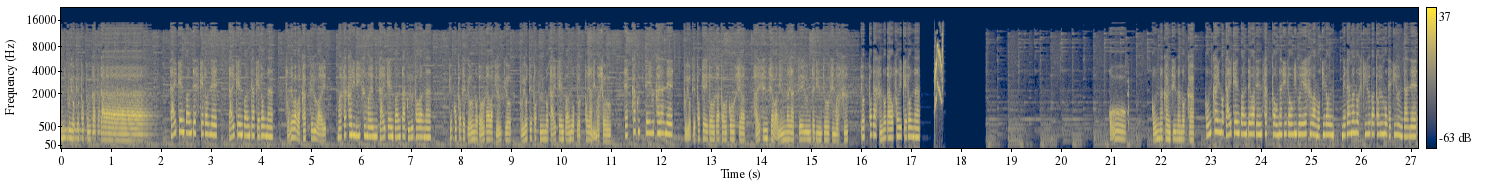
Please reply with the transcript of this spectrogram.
にぷよテト2が出たー。体験版ですけどね。体験版だけどな。それはわかってるわい。まさかリリース前に体験版が来るとはな。ってことで今日の動画は急遽、ぷよテト2の体験版をちょっとやりましょう。せっかく来ているからね。ぷよテト系動画投稿者、配信者はみんなやっているんで便乗します。ちょっと出すのが遅いけどな。おお、こんな感じなのか。今回の体験版では前作と同じ通り VS はもちろん、目玉のスキルバトルもできるんだね。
